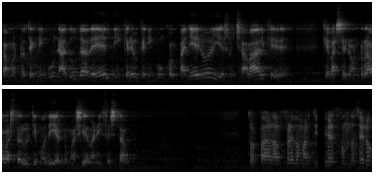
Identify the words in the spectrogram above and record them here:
vamos, no tengo ninguna duda de él, ni creo que ningún compañero, y es un chaval que, que va a ser honrado hasta el último día, como así ha manifestado. Torpa Alfredo Martínez, Onda Cero.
